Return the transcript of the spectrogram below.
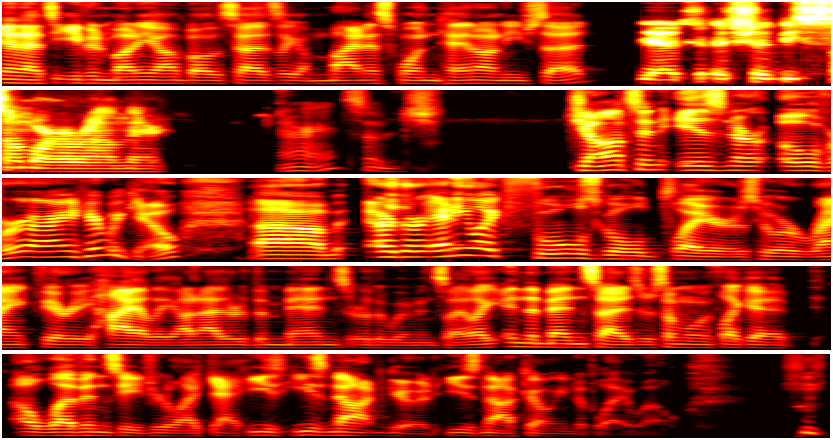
And that's even money on both sides, like a minus 110 on each side? Yeah, it, it should be somewhere around there. All right. So Johnson Isner over. All right, here we go. Um, are there any like fool's gold players who are ranked very highly on either the men's or the women's side? Like in the men's side, is there someone with like a 11 seed? You're like, yeah, he's he's not good. He's not going to play well.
